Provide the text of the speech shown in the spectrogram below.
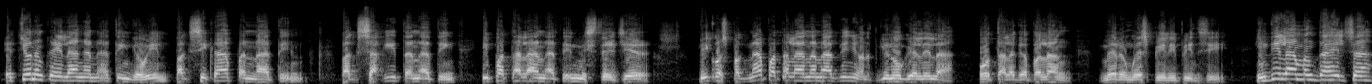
At yun ang kailangan natin gawin. Pagsikapan natin, pagsakitan natin, ipatala natin, Mr. Chair. Because pag napatala na natin yun at ginugel nila, o talaga palang merong West Philippine Sea. Hindi lamang dahil sa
